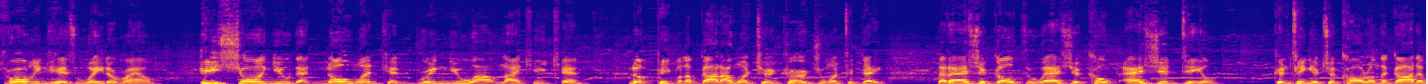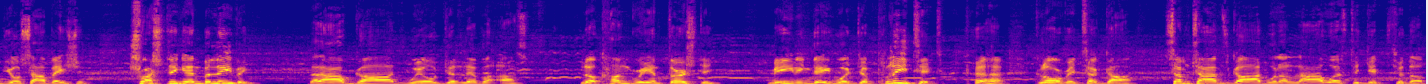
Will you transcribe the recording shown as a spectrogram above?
throwing his weight around. He's showing you that no one can bring you out like he can. Look, people of God, I want to encourage you on today that as you go through, as you cope, as you deal, continue to call on the God of your salvation, trusting and believing that our God will deliver us. Look, hungry and thirsty, meaning they were depleted. Glory to God. Sometimes God will allow us to get to the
